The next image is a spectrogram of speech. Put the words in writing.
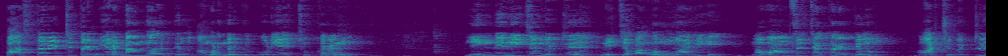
இப்போ அஸ்த நட்சத்திரம் இரண்டாம் பாதத்தில் அமர்ந்திருக்கக்கூடிய சுக்கரன் இங்கு நீச்சம் பெற்று நீச்ச பங்கமும் ஆகி நவாம்ச சக்கரத்திலும் ஆட்சி பெற்று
